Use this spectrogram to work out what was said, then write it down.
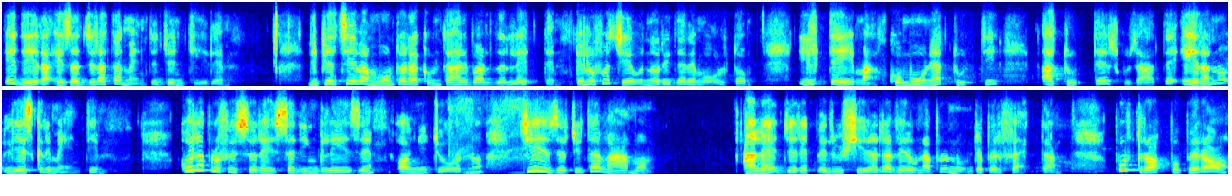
ed era esageratamente gentile. Gli piaceva molto raccontare barzellette, che lo facevano ridere molto. Il tema comune a tutti, a tutte, scusate, erano gli escrementi. Con la professoressa di inglese ogni giorno ci esercitavamo a leggere per riuscire ad avere una pronuncia perfetta. Purtroppo però,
